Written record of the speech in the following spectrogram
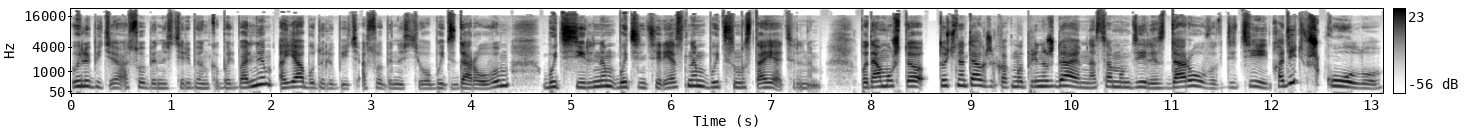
Вы любите особенности ребенка быть больным, а я буду любить особенности его быть здоровым, быть сильным, быть интересным, быть самостоятельным. Потому что точно так же, как мы принуждаем на самом деле здоровых детей ходить в школу,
